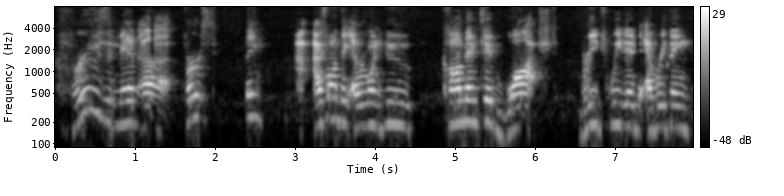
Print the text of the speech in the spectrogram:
cruising, man. Uh, first thing, I, just want to thank everyone who commented, watched, retweeted everything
